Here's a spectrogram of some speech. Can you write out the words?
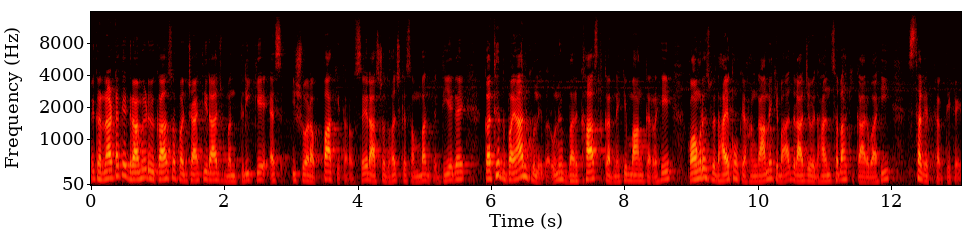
कर्नाटक के ग्रामीण विकास और पंचायती राज मंत्री के एस ईश्वरप्पा की तरफ़ से राष्ट्रध्वज के संबंध में दिए गए कथित बयान को लेकर उन्हें बर्खास्त करने की मांग कर रहे कांग्रेस विधायकों के हंगामे के बाद राज्य विधानसभा की कार्यवाही स्थगित कर दी गई।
